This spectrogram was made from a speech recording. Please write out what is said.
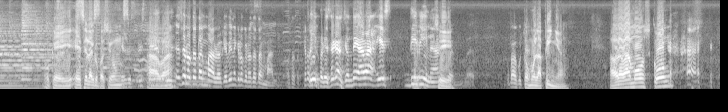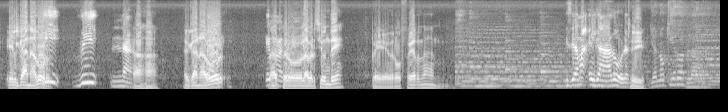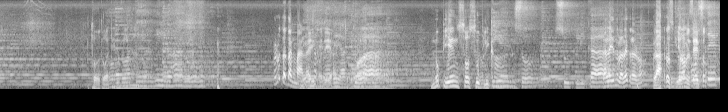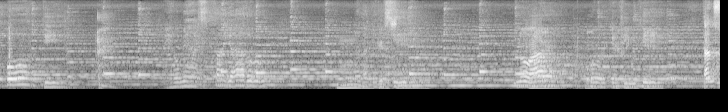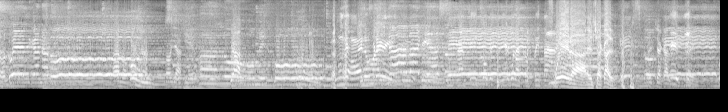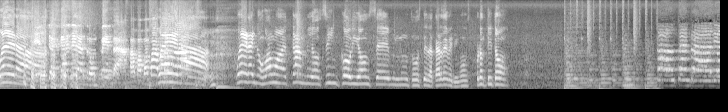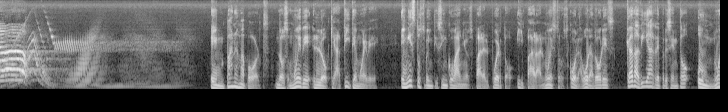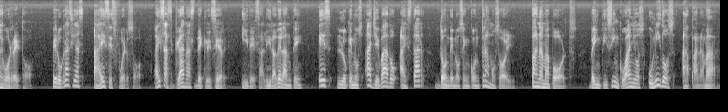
Ok, esa es la agrupación Ava. Ese no está tan malo, el que viene creo que no está tan mal. No está tan- creo Sí, que- pero esa canción de Ava es divina. Sí, Vamos a escuchar. como la piña. Ahora vamos con el ganador. Divina. Ajá. El ganador, la- malo. pero la versión de Pedro Fernández. Y se llama El Ganador. Sí, Ya no quiero hablar, todo ha todo ha terminado. Pero no está tan mal. ¿eh? Deja de actuar. No pienso no suplicar. pienso suplicar. Estás leyendo la letra, ¿no? Claro, si yo no me sé eso. por ti, pero me has fallado. Nada que Mm, que decir, no hay por qué fingir. Tan solo el ganador Ah, no, no, ya. lleva lo Ya. mejor. ¿Cómo se llamaba el hombre de, que tenía con la trompeta? Fuera, el chacal. El chacal. Este. ¡Fuera! El chacal de la trompeta. Pa, pa, pa, pa, pa. ¡Fuera! Fuera y nos vamos al cambio. 5 y 11 minutos de la tarde. Venimos prontito. Pauta en Radio. En Panama Ports nos mueve lo que a ti te mueve. En estos 25 años para el puerto y para nuestros colaboradores, cada día representó un nuevo reto. Pero gracias a ese esfuerzo, a esas ganas de crecer y de salir adelante, es lo que nos ha llevado a estar donde nos encontramos hoy. Panama Ports, 25 años unidos a Panamá.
